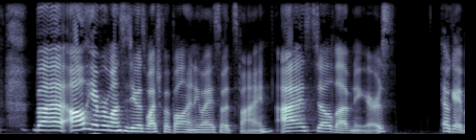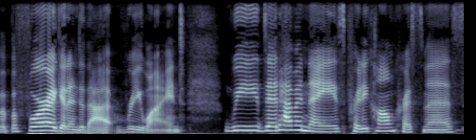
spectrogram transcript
but all he ever wants to do is watch football anyway, so it's fine. I still love New Year's. Okay, but before I get into that, rewind. We did have a nice, pretty calm Christmas.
